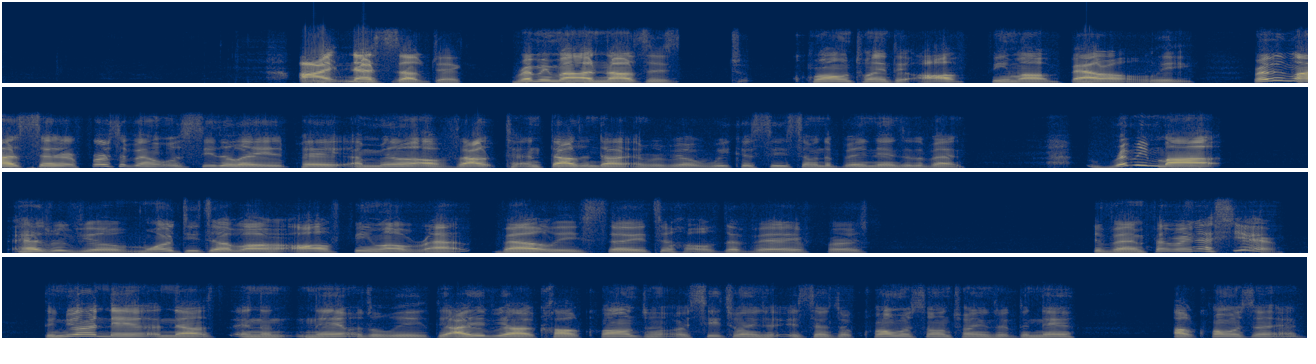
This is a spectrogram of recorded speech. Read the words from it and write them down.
All right, next subject. Remy Ma announces Chrome 23 all-female battle league. Remy Ma said her first event will see the ladies pay a million of about ten thousand dollars and reveal we could see some of the big names of the event. Remy Ma has revealed more detail about her all-female rap battle league to hold the very first event in February next year. The New York native announced in the name of the league, the IWR called chromosome or C20 It says the chromosome 20, the name of chromosome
